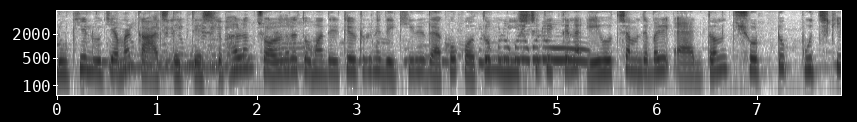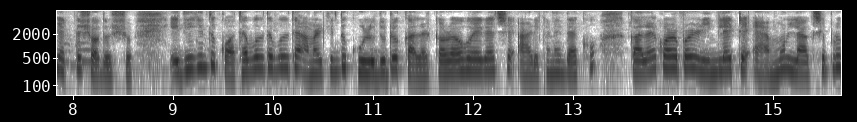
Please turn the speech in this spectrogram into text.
লুকিয়ে লুকিয়ে আমার কাজ দেখতে এসেছিল ভাবলাম, চলো তাহলে তোমাদেরকে একটুখানি দেখিয়ে দিই। দেখো কত মিষ্টি দেখতে না এই হচ্ছে আমাদের বাড়ির একদম ছোট্ট পুচকি একটা সদস্য। এদিকে কিন্তু কথা বলতে বলতে আমার কিন্তু কুলো দুটো কালার করা হয়ে গেছে। আর এখানে দেখো কালার করার পরে রিং লাইটটা এমন লাগছে, পুরো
